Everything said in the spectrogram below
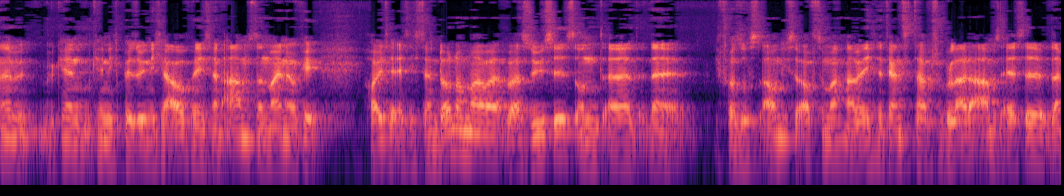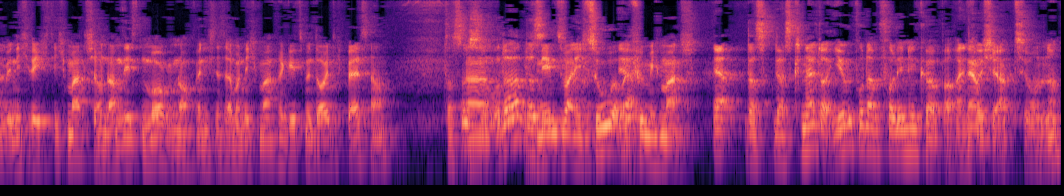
ne, kennen kenn ich persönlich ja auch, wenn ich dann abends dann meine, okay, heute esse ich dann doch nochmal was Süßes und äh, ne, ich versuche es auch nicht so oft zu machen, aber wenn ich eine ganze Tafel Schokolade abends esse, dann bin ich richtig Matsche und am nächsten Morgen noch. Wenn ich das aber nicht mache, geht es mir deutlich besser. Das ist so, oder? Das, ich nehme zwar nicht zu, aber ja. ich fühle mich matsch. Ja, das, das knallt doch irgendwo dann voll in den Körper rein, ja. solche Aktionen, ne?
